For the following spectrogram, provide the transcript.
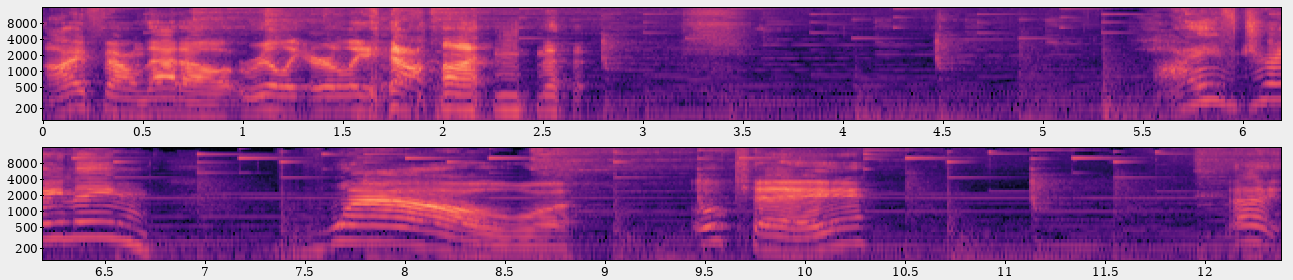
I found that out really early on. Life draining? Wow. Okay. That...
